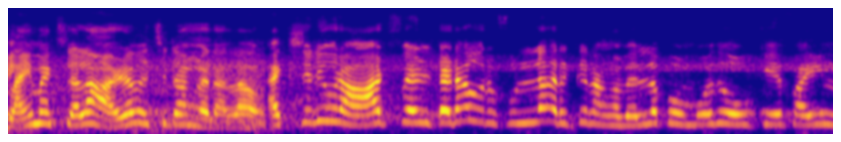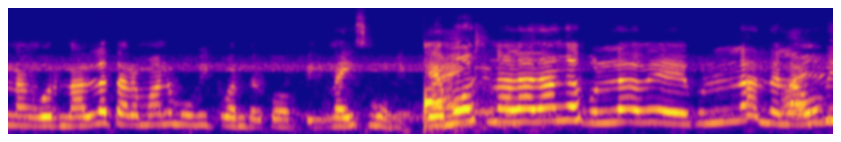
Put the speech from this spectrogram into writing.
கிளைமேக்ஸ்ல எல்லாம் அழ வச்சுட்டாங்க நல்லா. ஆக்சுவலி ஒரு ஆர்ட் ஃபெல்டடா ஒரு ஃபுல்லா இருக்கு. நாங்க வெளில போகும்போது ஓகே ஃபைன் நாங்க ஒரு நல்ல தரமான மூவிக்கு வந்திருக்கோம் அப்படி. நைஸ் மூவி எமோஷனலா தாங்க ஃபுல்லாவே ஃபுல்லா அந்த லவ்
